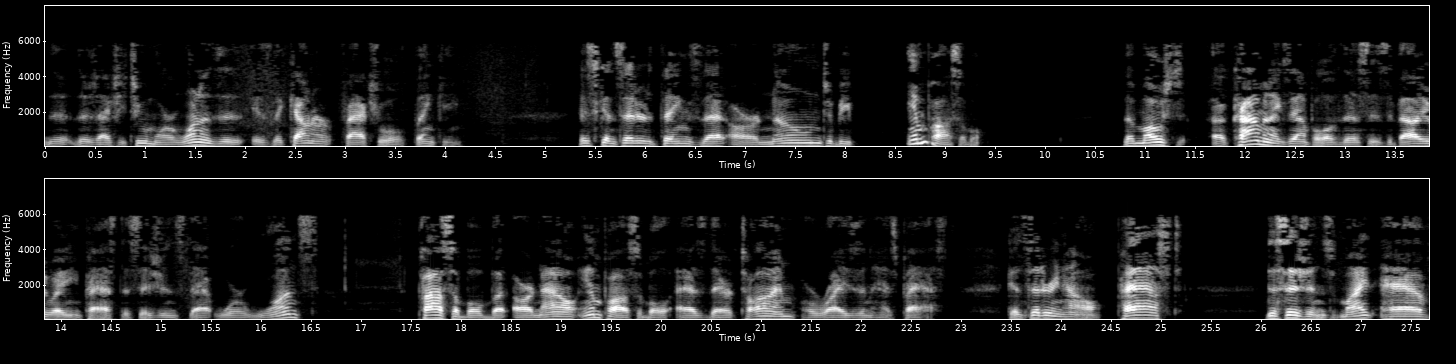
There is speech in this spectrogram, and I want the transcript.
the there's actually two more. One of the is the counterfactual thinking. It's considered things that are known to be impossible. The most uh, common example of this is evaluating past decisions that were once possible but are now impossible as their time horizon has passed. Considering how past decisions might have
